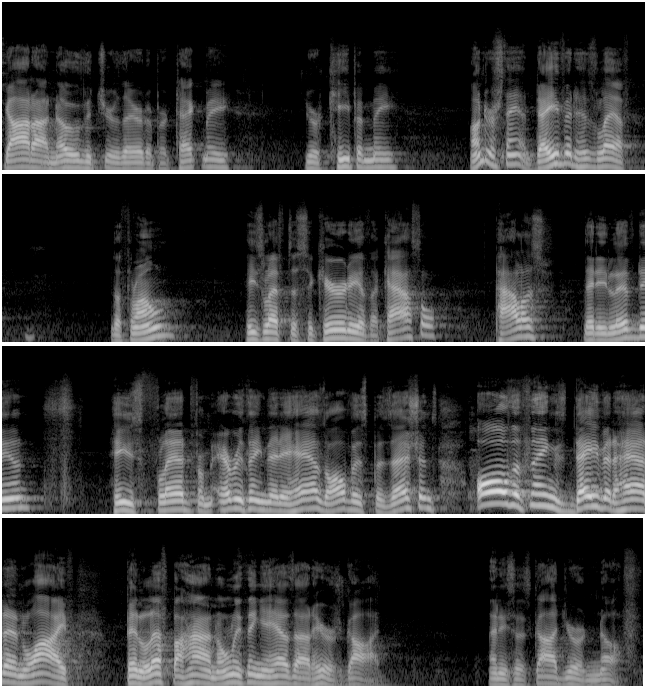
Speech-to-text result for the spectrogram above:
God, I know that you're there to protect me. You're keeping me. Understand, David has left the throne, he's left the security of the castle, palace that he lived in. He's fled from everything that he has, all of his possessions, all the things David had in life been left behind. The only thing he has out here is God. And he says, God, you're enough.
